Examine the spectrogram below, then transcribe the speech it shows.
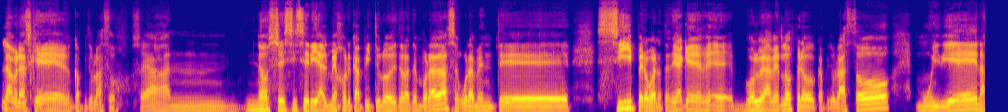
La verdad es que un capitulazo. O sea, no sé si sería el mejor capítulo de toda la temporada. Seguramente sí, pero bueno, tendría que eh, volver a verlos. Pero capitulazo, muy bien. A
